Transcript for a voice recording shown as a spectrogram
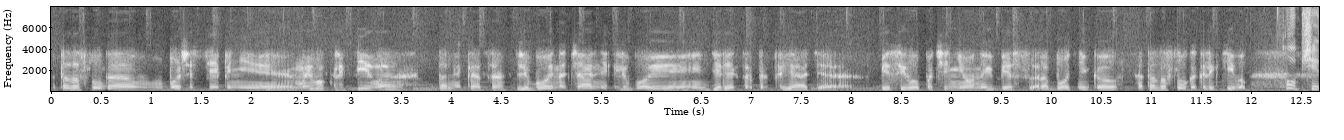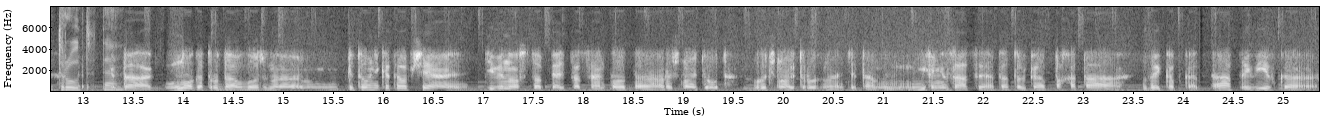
это заслуга в большей степени моего коллектива. Да, мне кажется, любой начальник, любой директор предприятия без его подчиненных, без работников. Это заслуга коллектива. Общий труд, да. Да, много труда вложено. Питомник это вообще 95% это ручной труд. Ручной труд, знаете, там механизация это только пахота, выкопка, да, прививка,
